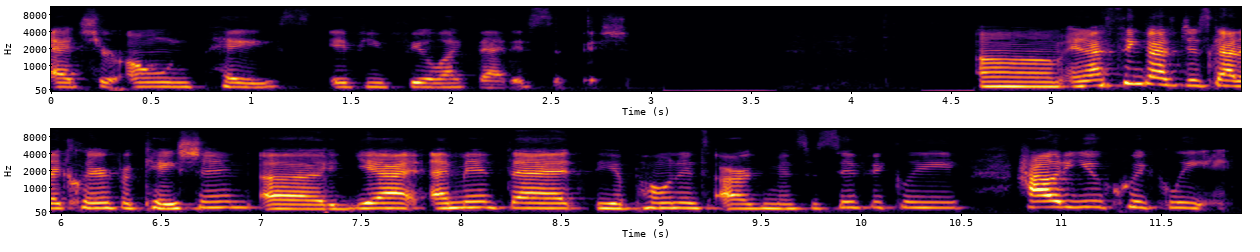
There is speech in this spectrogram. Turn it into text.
at your own pace if you feel like that is sufficient um, and I think I just got a clarification. Uh, yeah, I meant that the opponent's argument specifically, how do you quickly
